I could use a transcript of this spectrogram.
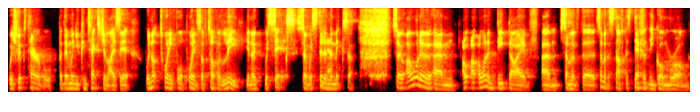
which looks terrible. But then when you contextualize it, we're not 24 points off top of the league. You know, we're six, so we're still in the mixer. So I want to, um, I, I want to deep dive um, some of the some of the stuff that's definitely gone wrong,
